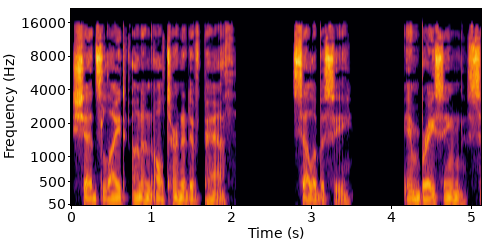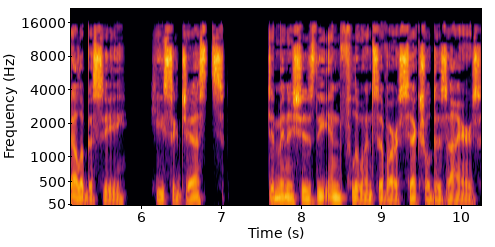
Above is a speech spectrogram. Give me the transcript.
sheds light on an alternative path. Celibacy. Embracing celibacy, he suggests, diminishes the influence of our sexual desires,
